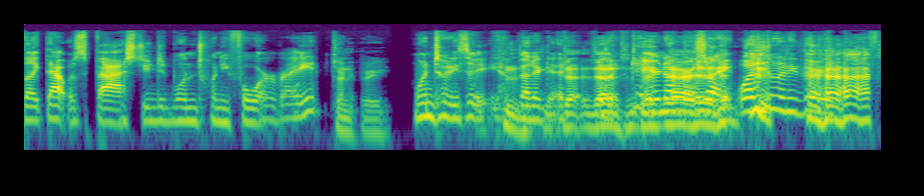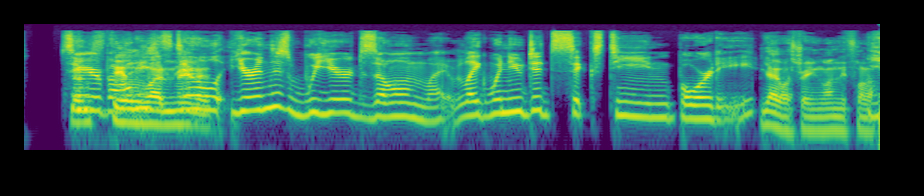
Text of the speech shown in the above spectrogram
like that was fast. You did 124, right? 23. 123. Yeah, better get, That- get, that- get your that- numbers right. 123. So your body's still you're in this weird zone like like when you did 1640 yeah, I was training only for a 5K.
